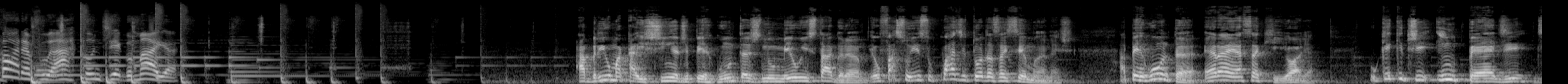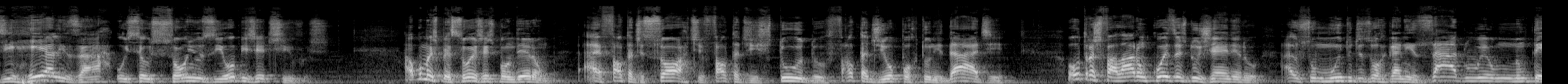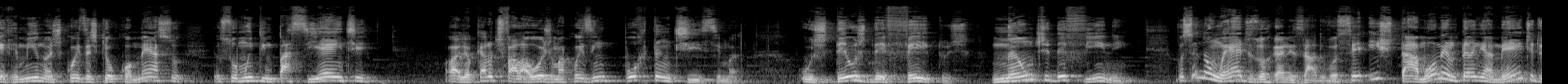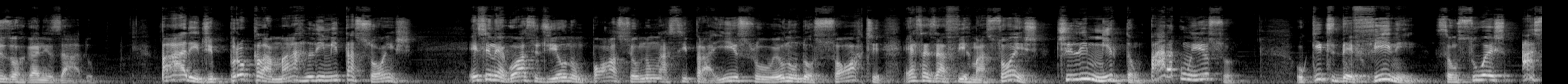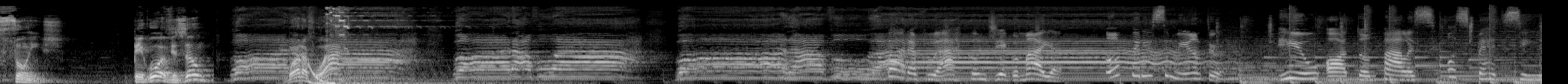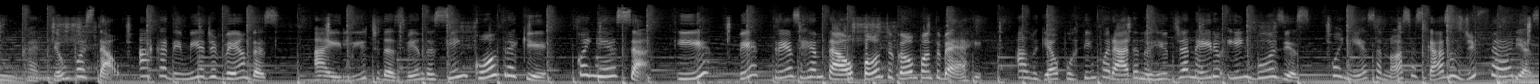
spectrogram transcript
Bora voar com Diego Maia. Abri uma caixinha de perguntas no meu Instagram. Eu faço isso quase todas as semanas. A pergunta era essa aqui, olha. O que que te impede de realizar os seus sonhos e objetivos? Algumas pessoas responderam: ah, é falta de sorte, falta de estudo, falta de oportunidade. Outras falaram coisas do gênero: ah, eu sou muito desorganizado, eu não termino as coisas que eu começo, eu sou muito impaciente. Olha, eu quero te falar hoje uma coisa importantíssima. Os teus defeitos não te definem. Você não é desorganizado, você está momentaneamente desorganizado. Pare de proclamar limitações. Esse negócio de eu não posso, eu não nasci para isso, eu não dou sorte, essas afirmações te limitam. Para com isso. O que te define são suas ações. Pegou a visão? Bora, Bora voar? Bora voar! Bora voar! Bora voar com Diego Maia. Oferecimento. Rio Otton Palace. Hospede-se em um cartão postal. Academia de Vendas. A elite das vendas se encontra aqui. Conheça! E b3rental.com.br. Aluguel por temporada no Rio de Janeiro e em Búzios. Conheça nossas casas de férias.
